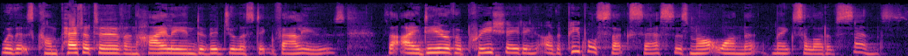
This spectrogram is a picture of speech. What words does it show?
with its competitive and highly individualistic values, the idea of appreciating other people's success is not one that makes a lot of sense.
